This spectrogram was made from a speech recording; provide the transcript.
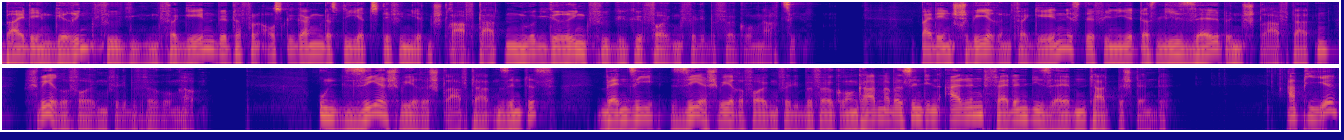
Bei den geringfügigen Vergehen wird davon ausgegangen, dass die jetzt definierten Straftaten nur geringfügige Folgen für die Bevölkerung nachziehen. Bei den schweren Vergehen ist definiert, dass dieselben Straftaten schwere Folgen für die Bevölkerung haben. Und sehr schwere Straftaten sind es, wenn sie sehr schwere Folgen für die Bevölkerung haben, aber es sind in allen Fällen dieselben Tatbestände. Ab hier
